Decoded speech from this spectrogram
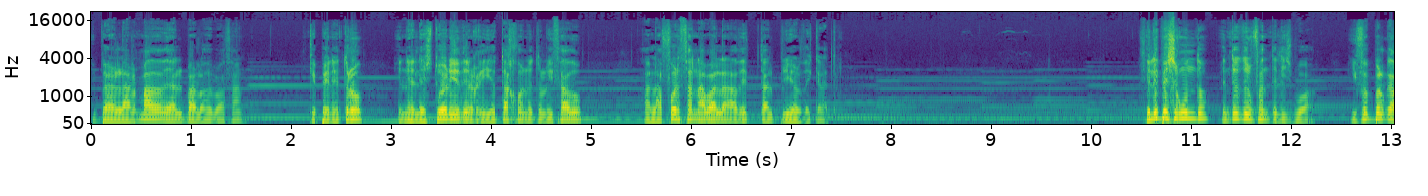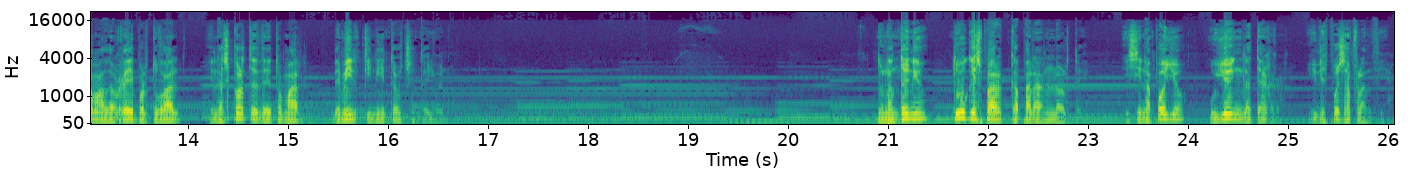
y para la armada de Álvaro de Bazán, que penetró en el estuario del río Tajo neutralizado a la fuerza naval adepta al prior de Crato. Felipe II entró triunfante en Lisboa y fue proclamado rey de Portugal en las Cortes de Tomar de 1581. Don Antonio tuvo que escapar al norte y sin apoyo huyó a Inglaterra y después a Francia.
